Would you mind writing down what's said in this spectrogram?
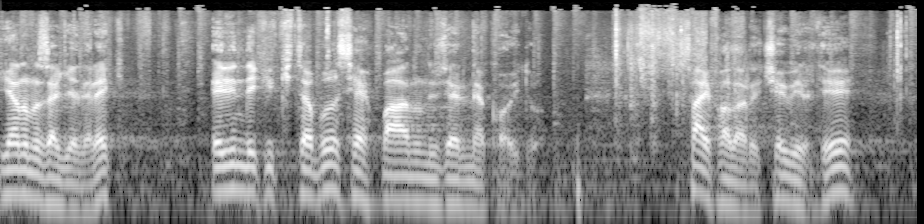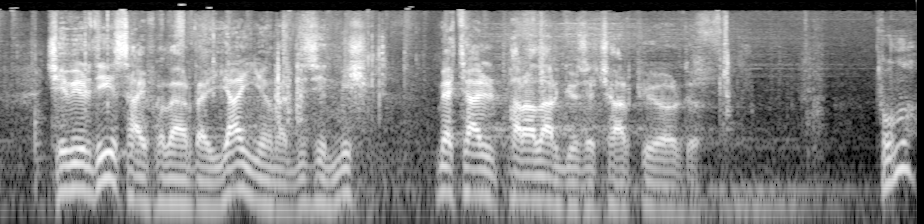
Yanımıza gelerek elindeki kitabı sehpanın üzerine koydu. Sayfaları çevirdi. Çevirdiği sayfalarda yan yana dizilmiş metal paralar göze çarpıyordu. Bu mu?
